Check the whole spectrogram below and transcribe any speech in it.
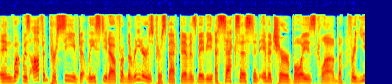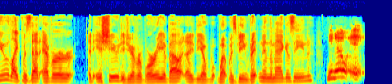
in what was often perceived, at least, you know, from the reader's perspective, as maybe a sexist and immature boys club? For you, like, was that ever an issue? Did you ever worry about, uh, you know, what was being written in the magazine? You know, it,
